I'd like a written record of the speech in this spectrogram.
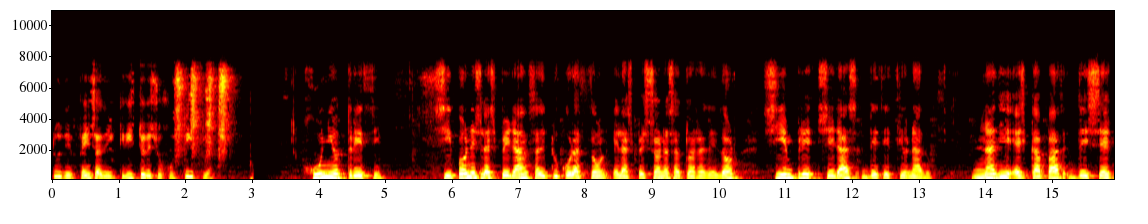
tu defensa de Cristo y de su justicia. Junio 13. Si pones la esperanza de tu corazón en las personas a tu alrededor, siempre serás decepcionado. Nadie es capaz de ser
